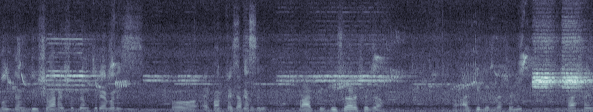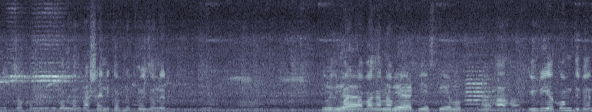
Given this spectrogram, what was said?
বলতে আমি দুইশো আড়াইশো গ্রাম করে অ্যাভারেজ ও একটা পিস গাছে। কি দুশো আড়াইশো গ্রাম? আর কি দেন রাসায়নিক? রাসায়নিক যখন আমি বললাম রাসায়নিক আপনার প্রয়োজনের। ইউরিয়া আপনি- হ্যাঁ? হ্যাঁ হ্যাঁ ইউরিয়া কম দিবেন।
